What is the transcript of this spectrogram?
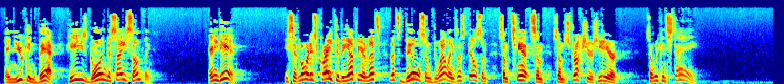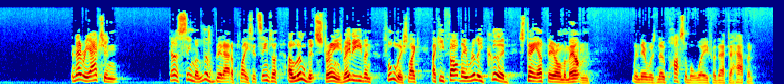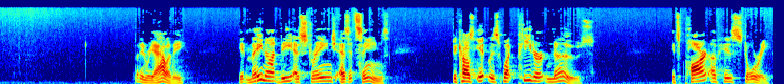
And you can bet he's going to say something. And he did. He said, Lord, it's great to be up here. Let's, let's build some dwellings. Let's build some, some tents, some, some structures here so we can stay. And that reaction does seem a little bit out of place. It seems a, a little bit strange, maybe even foolish, like, like he thought they really could stay up there on the mountain when there was no possible way for that to happen. But in reality, it may not be as strange as it seems because it was what Peter knows. It's part of his story.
